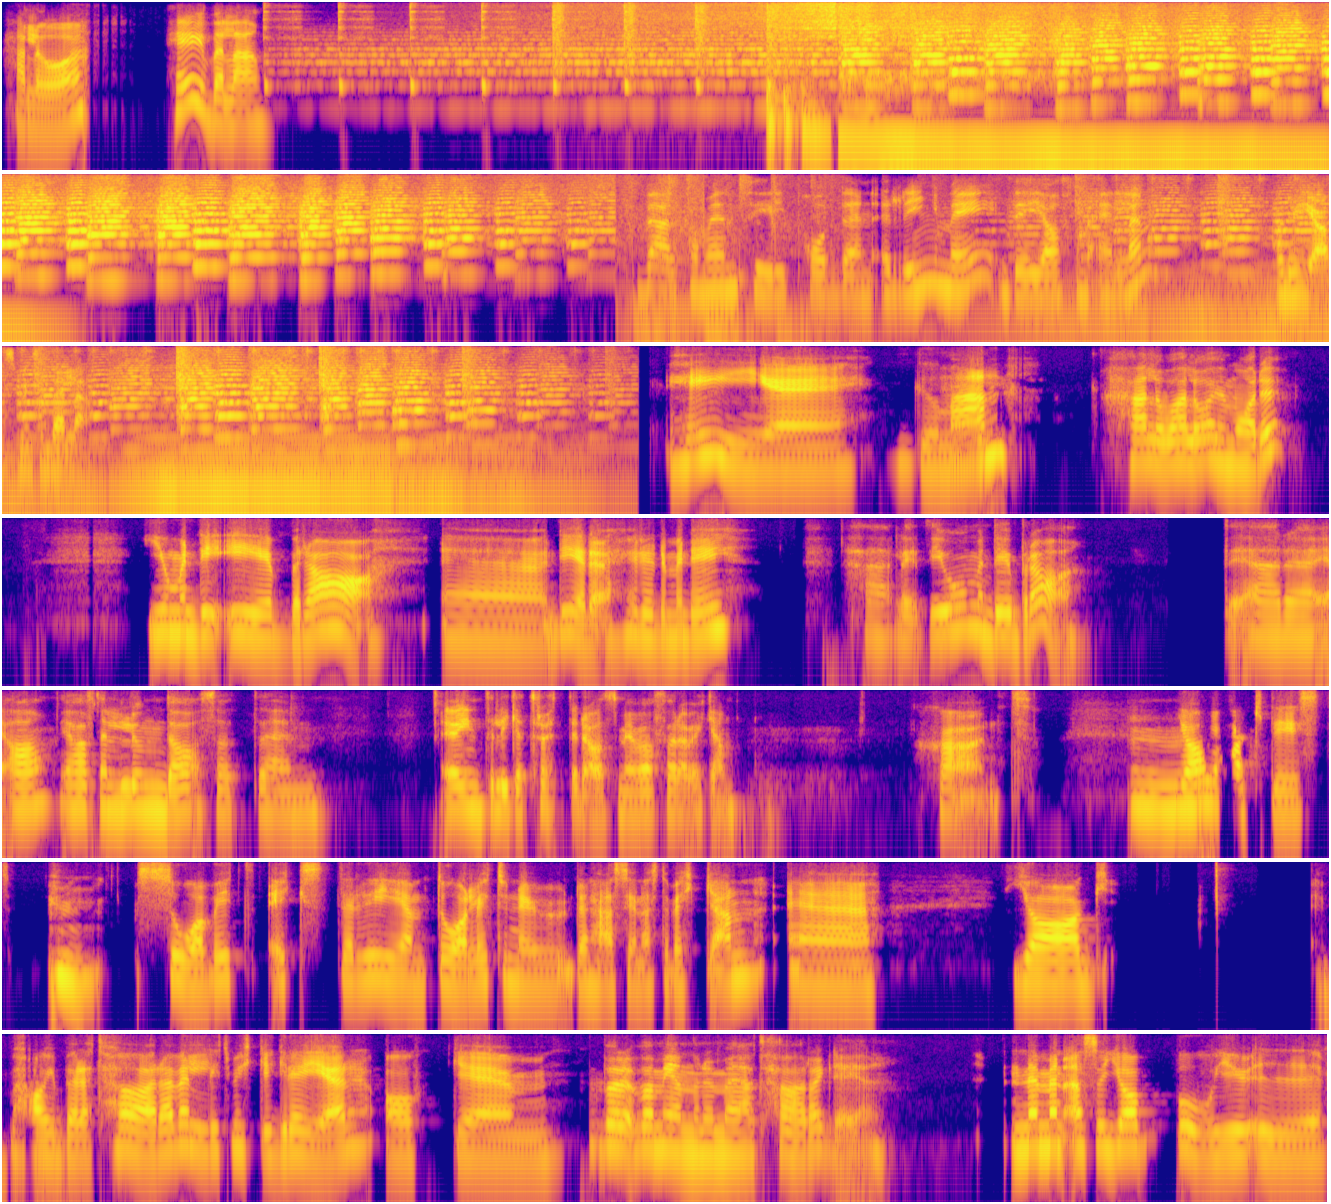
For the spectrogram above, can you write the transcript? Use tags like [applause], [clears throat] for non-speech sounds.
Hallå? Hej Bella! Välkommen till podden Ring mig. Det är jag som är Ellen. Och det är jag som är Isabella. Hej eh, gumman. Hallå, hallå, hur mår du? Jo men det är bra. Eh, det är det. Hur är det med dig? Härligt. Jo, men det är bra. Det är, eh, ja, jag har haft en lugn dag så att eh, jag är inte lika trött idag som jag var förra veckan. Skönt. Mm. Jag har faktiskt [clears throat] sovit extremt dåligt nu den här senaste veckan. Eh, jag har ju börjat höra väldigt mycket grejer och ehm, Vad, vad menar du med att höra grejer? Nej men alltså jag bor ju i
